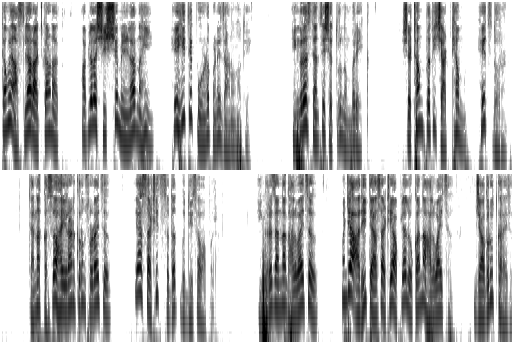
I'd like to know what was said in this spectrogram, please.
त्यामुळे असल्या राजकारणात आपल्याला शिष्य मिळणार नाही हेही ते पूर्णपणे जाणून होते. इंग्रज त्यांचे शत्रू नंबर एक. शठम प्रति शाठ्यम हेच धोरण. त्यांना कसं हैराण करून सोडायचं यासाठीच सतत बुद्धीचा वापर. इंग्रजांना घालवायचं म्हणजे आधी त्यासाठी आपल्या लोकांना हलवायचं जागृत करायचं.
